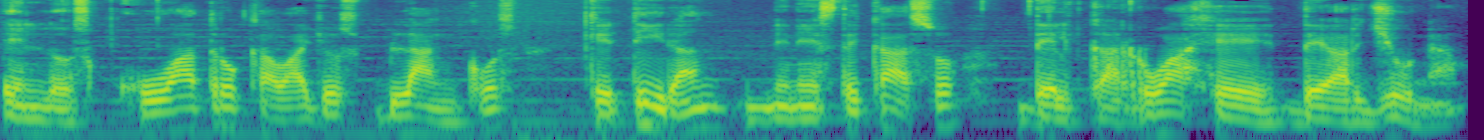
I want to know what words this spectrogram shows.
en los cuatro caballos blancos que tiran, en este caso, del carruaje de Arjuna.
